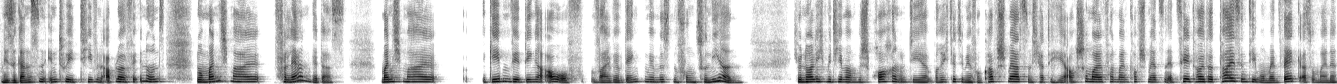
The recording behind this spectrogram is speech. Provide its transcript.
diese ganzen intuitiven Abläufe in uns. Nur manchmal verlernen wir das. Manchmal geben wir Dinge auf, weil wir denken, wir müssten funktionieren. Ich habe neulich mit jemandem gesprochen und die berichtete mir von Kopfschmerzen. Ich hatte hier auch schon mal von meinen Kopfschmerzen erzählt. Heute toll sind die im Moment weg. Also meine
